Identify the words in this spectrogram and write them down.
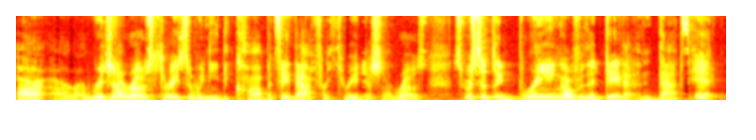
Our, our original row is three, so we need to compensate that for three additional rows. So we're simply bringing over the data, and that's it.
